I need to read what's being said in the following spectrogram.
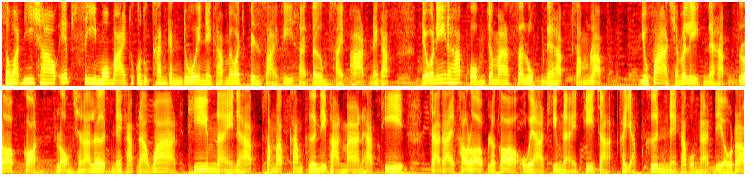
สวัสดีชาว FC Mobile ทุกคนทุกท่านกันด้วยนะครับไม่ว่าจะเป็นสายฟรีสายเติมสายพาร์ทนะครับเดี๋ยววันนี้นะครับผมจะมาสรุปนะครับสำหรับยูฟาแชมเปี้ยนลีกนะครับรอบก่อนรองชนะเลิศนะครับนะว่าทีมไหนนะครับสำหรับค่ำคืนที่ผ่านมานะครับที่จะได้เข้ารอบแล้วก็ OVR ทีมไหนที่จะขยับขึ้นนะครับผมนะเดี๋ยวเรา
